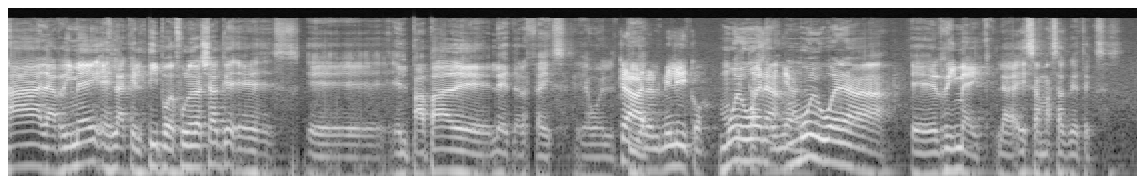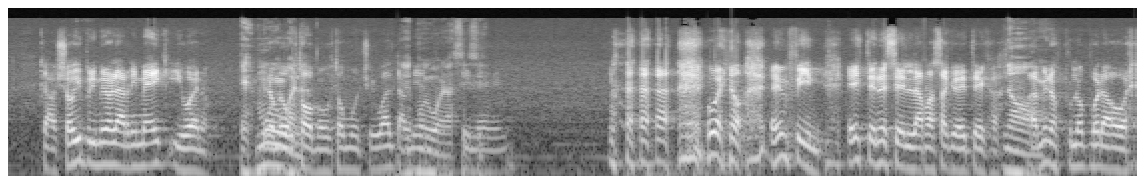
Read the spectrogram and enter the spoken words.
Ah, la remake es la que el tipo de Full Jacket es eh, el papá de Letterface. eh, o el Claro, tío. el milico. Muy buena, genial. muy buena eh, remake, la, esa masacre de Texas. Claro, yo vi primero la remake y bueno. Es muy me buena. gustó, me gustó mucho. Igual también. muy buena, sí, tiene- bueno, en fin, este no es el- la masacre de Texas. No. Al menos no por ahora.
